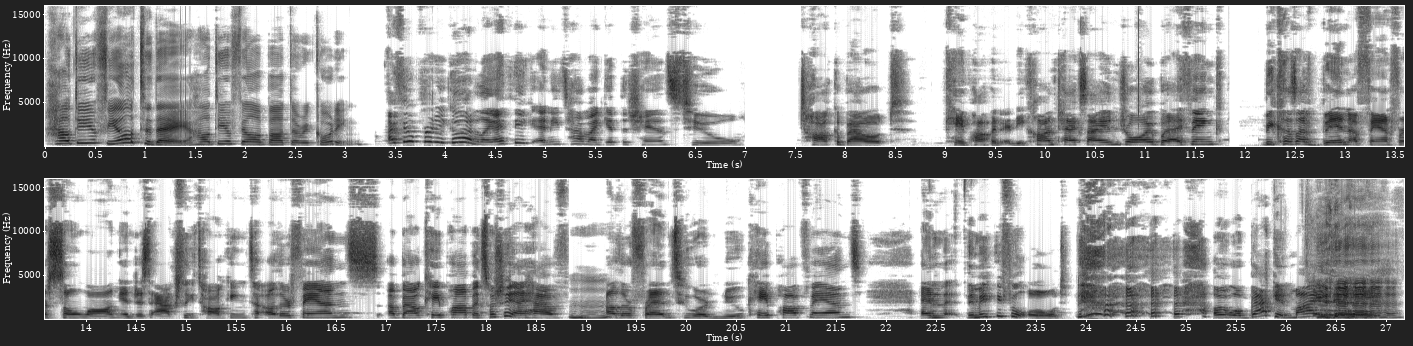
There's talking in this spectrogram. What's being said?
how do you feel today? How do you feel about the recording? I feel pretty good. Like I think anytime I get the chance to talk about K-pop in any context, I enjoy. But I think because I've been a fan for so long and just actually talking to other fans about K-pop, especially I have Mm-hmm. other friends who are new K-pop fans, and they make me feel old. oh well, back in my day.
